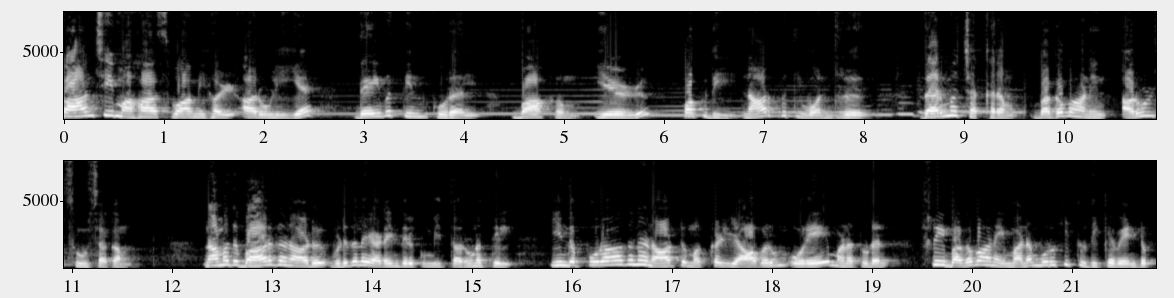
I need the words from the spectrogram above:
காஞ்சி மகா சுவாமிகள் அருளிய தெய்வத்தின் குரல் பாகம் ஏழு பகுதி நாற்பத்தி ஒன்று. தர்ம சக்கரம் பகவானின் அருள் சூசகம். நமது பாரத நாடு விடுதலை அடைந்திருக்கும் இத்தருணத்தில் இந்த புராதன நாட்டு மக்கள் யாவரும் ஒரே மனத்துடன் ஸ்ரீ பகவானை மனமுருகி துதிக்க வேண்டும்.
